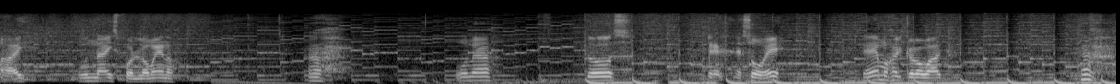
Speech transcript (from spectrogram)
Ay, un nice por lo menos. Ah. Una, dos, tres. Eso es. Tenemos el Crobat. Ah.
